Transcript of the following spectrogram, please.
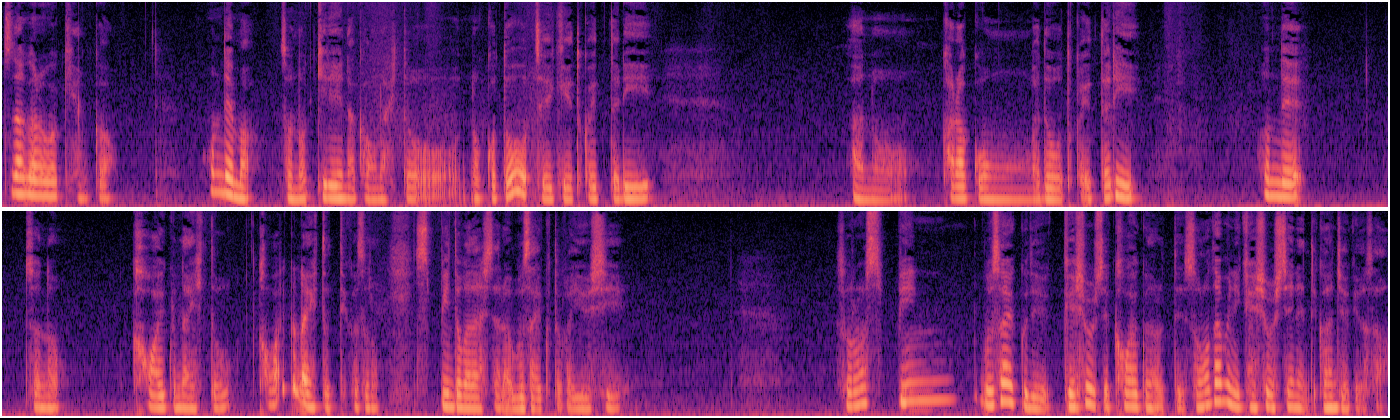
つながるわけやんか。ほんでまあその綺麗な顔の人のことを整形とか言ったりあのカラコンがどうとか言ったりほんでその可愛くない人可愛くない人っていうかそのすっぴんとか出したらブサイクとか言うしそらすっぴんブサイクで化粧して可愛くなるってそのために化粧してねんって感じやけどさ。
